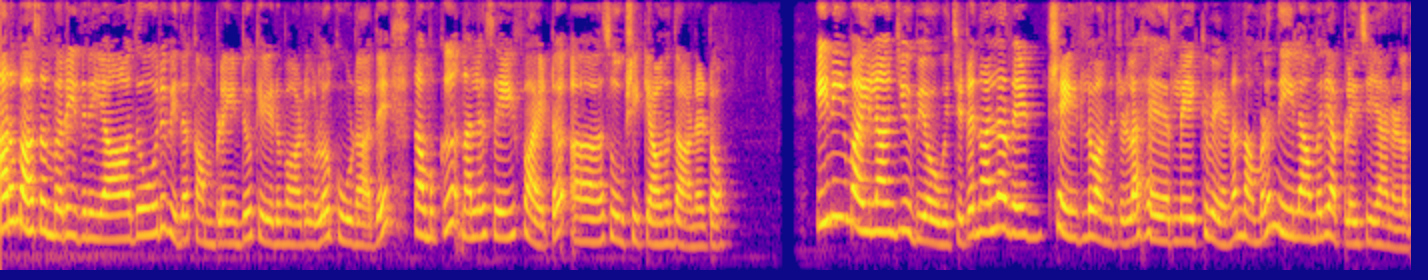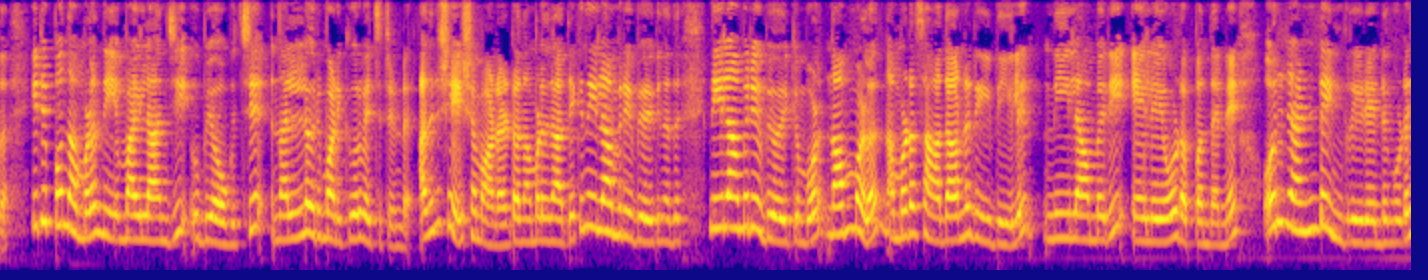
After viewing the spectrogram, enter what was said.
ആറ് മാസം വരെ ഇതിന് യാതൊരുവിധ കംപ്ലൈന്റോ കേടുപാടുകളോ കൂടാതെ നമുക്ക് നല്ല സേഫായിട്ട് സൂക്ഷിക്കാവുന്നതാണ് കേട്ടോ ഇനി ഈ മൈലാഞ്ചി ഉപയോഗിച്ചിട്ട് നല്ല റെഡ് ഷെയ്ഡിൽ വന്നിട്ടുള്ള ഹെയറിലേക്ക് വേണം നമ്മൾ നീലാമ്പരി അപ്ലൈ ചെയ്യാനുള്ളത്. ഇതിപ്പോൾ നമ്മൾ മൈലാഞ്ചി ഉപയോഗിച്ച് നല്ല ഒരു മണിക്കൂർ വെച്ചിട്ടുണ്ട്. അതിനുശേഷമാണ് കേട്ടോ നമ്മൾ ഇതിനകത്തേക്ക് നീലാമ്പരി ഉപയോഗിക്കുന്നത്. നീലാമ്പരി ഉപയോഗിക്കുമ്പോൾ നമ്മൾ നമ്മുടെ സാധാരണ രീതിയിൽ നീലാമ്പരി ഇലയോടൊപ്പം തന്നെ ഒരു രണ്ട് ഇൻഗ്രീഡിയന്റും കൂടെ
